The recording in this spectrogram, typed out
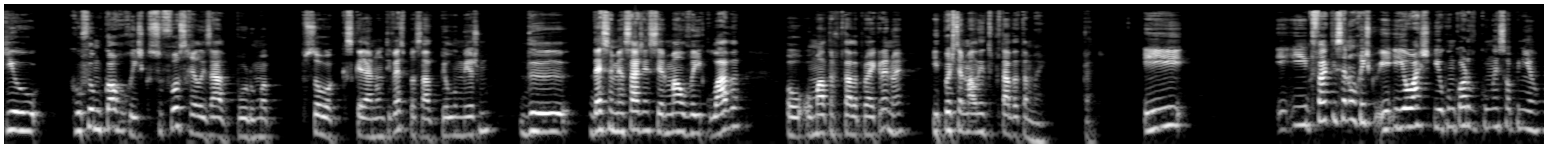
que o, que o filme corre o risco, se fosse realizado por uma pessoa que se calhar não tivesse passado pelo mesmo, de dessa mensagem ser mal veiculada ou, ou mal transportada para o ecrã, não é? E depois ser mal interpretada também. Pronto. E, e, e, de facto isso era um risco. E, e eu acho, eu concordo com essa opinião.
